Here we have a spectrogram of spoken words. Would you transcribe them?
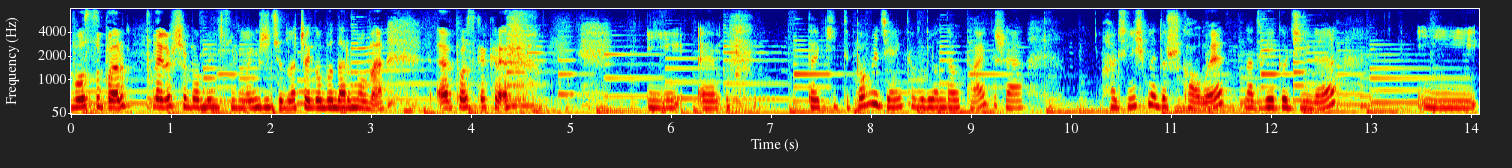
było super. Najlepsze bubble tea w moim życiu. Dlaczego? Bo darmowe. E, polska krew. I taki typowy dzień to wyglądał tak, że chodziliśmy do szkoły na dwie godziny i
